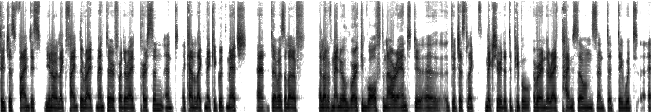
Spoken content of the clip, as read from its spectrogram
to just find this, you know, like find the right mentor for the right person and kind of like make a good match and there was a lot of a lot of manual work involved on our end to uh, to just like make sure that the people were in the right time zones and that they would uh,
